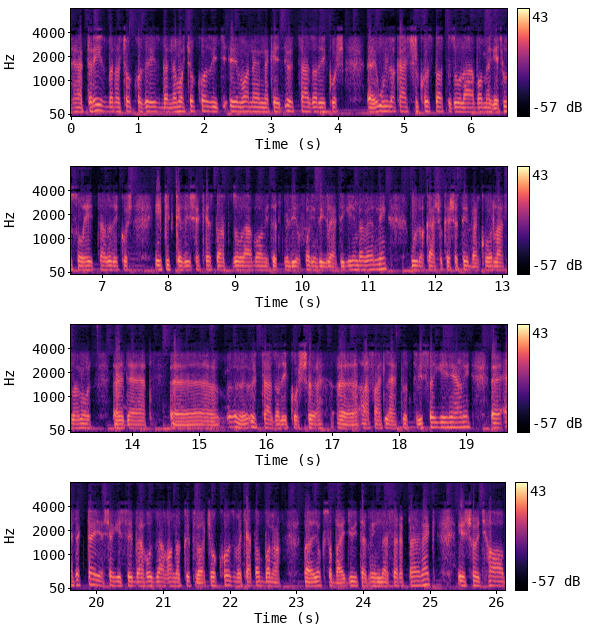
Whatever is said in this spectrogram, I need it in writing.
hát részben a csokhoz, részben nem a csokhoz, így van ennek egy 5%-os e, új lakásokhoz tartozó lába, meg egy 27%-os építkezésekhez tartozó lába, amit 5 millió forintig lehet igénybe venni, új lakások esetében korlátlanul, e, de e, 5%-os e, áfát lehet ott visszaigényelni. E, ezek teljes egészében hozzá vannak kötve a csokhoz, vagy hát abban a, a jogszabálygyűjteményben szerepelnek, és hogyha,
